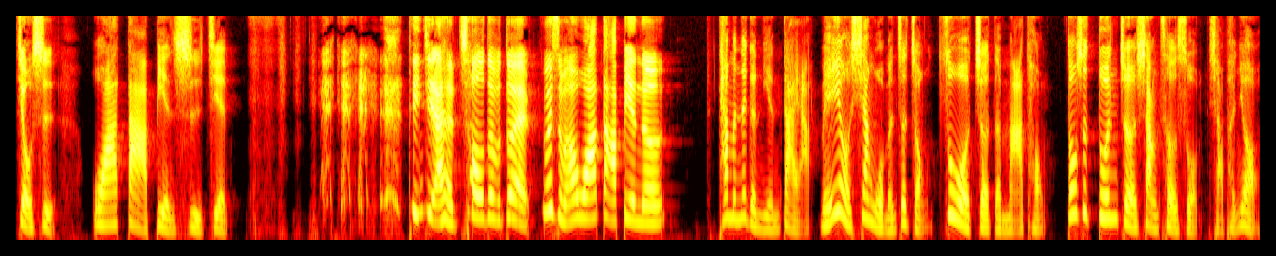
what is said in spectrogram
就是挖大便事件。听起来很臭，对不对？为什么要挖大便呢？他们那个年代啊，没有像我们这种坐着的马桶，都是蹲着上厕所。小朋友，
